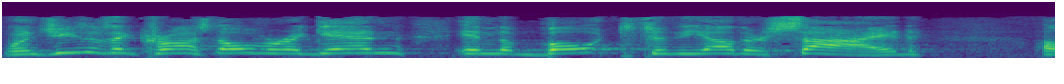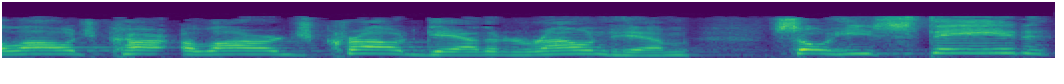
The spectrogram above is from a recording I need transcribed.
When Jesus had crossed over again in the boat to the other side, a large, car, a large crowd gathered around him, so he stayed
